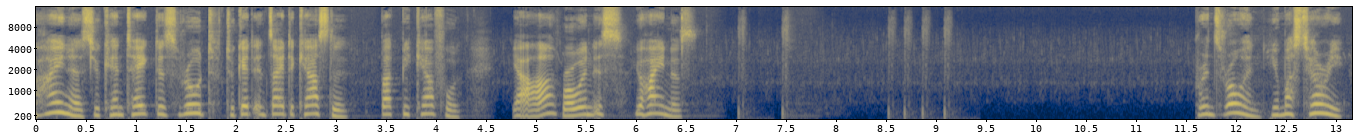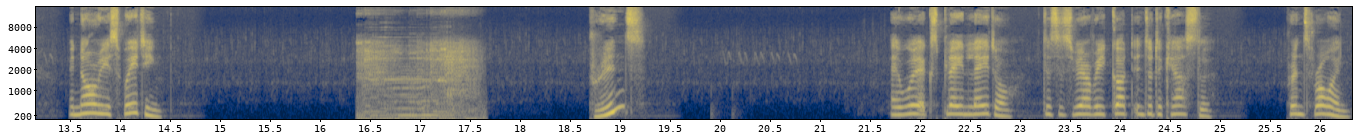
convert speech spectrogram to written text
Your Highness, you can take this route to get inside the castle, but be careful. Ja, Roan is Your Highness. Prince Roan, you must hurry. Minori is waiting. Prince? I will explain later. This is where we got into the castle. Prince Roan,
